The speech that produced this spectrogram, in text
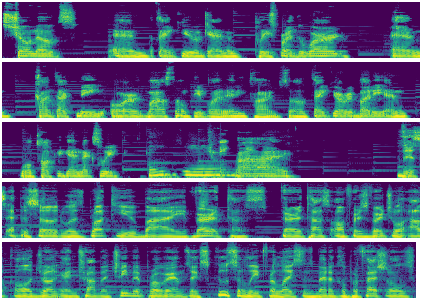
show notes. And thank you again. And please spread the word and contact me or milestone people at any time. So thank you, everybody. And we'll talk again next week. Thank you. Thank you. Bye. This episode was brought to you by Veritas. Veritas offers virtual alcohol, drug, and trauma treatment programs exclusively for licensed medical professionals.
